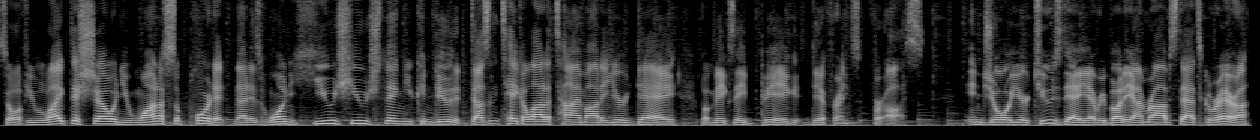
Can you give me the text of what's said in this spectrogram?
So if you like this show and you want to support it, that is one huge, huge thing you can do that doesn't take a lot of time out of your day, but makes a big difference for us. Enjoy your Tuesday, everybody. I'm Rob Stats Guerrera.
